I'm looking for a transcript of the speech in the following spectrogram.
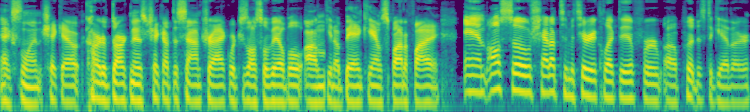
Excellent. Check out Card of Darkness. Check out the soundtrack, which is also available on you know Bandcamp, Spotify, and also shout out to Materia Collective for uh, putting this together.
